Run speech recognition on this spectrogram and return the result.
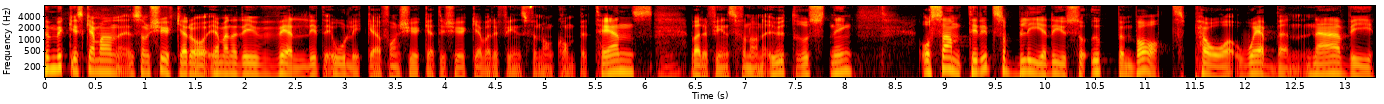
Hur mycket ska man som kyrka då, jag menar det är ju väldigt olika från kyrka till kyrka vad det finns för någon kompetens, mm. vad det finns för någon utrustning. Och samtidigt så blir det ju så uppenbart på webben när vi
